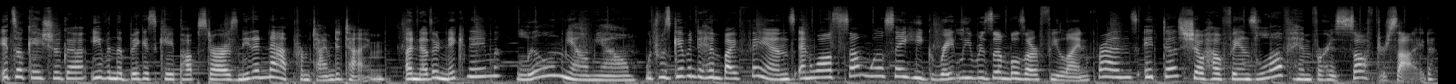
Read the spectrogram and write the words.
It's okay, Suga, even the biggest K-pop stars need a nap from time to time. Another nickname? Lil Meow Meow, which was given to him by fans, and while some will say he greatly resembles our feline friends, it does show how fans love him for his softer side.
